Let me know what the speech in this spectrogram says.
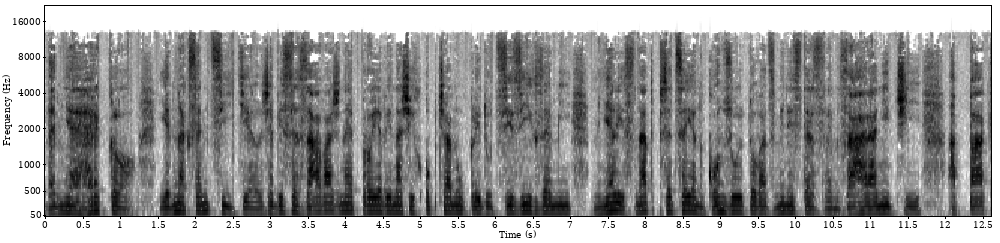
Ve mně hrklo, jednak jsem cítil, že by se závažné projevy našich občanů klidu cizích zemí měly snad přece jen konzultovat s ministerstvem zahraničí a pak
